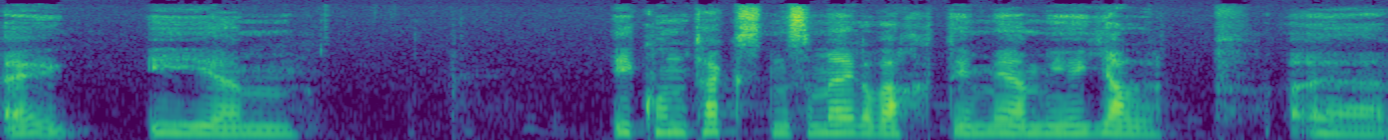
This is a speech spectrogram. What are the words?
jeg, i, um, i konteksten som jeg har vært i, med mye hjelp uh,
